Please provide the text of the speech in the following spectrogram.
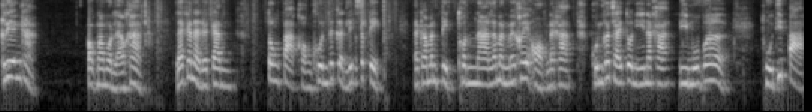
เกลี้ยงค่ะ ออกมาหมดแล้วค่ะ และขณะเดียวกันตรงปากของคุณถ้าเกิดลิปสติกนะคะมันติดทนนานแล้วมันไม่ค่อยออกนะคะ คุณก็ใช้ตัวนี้นะคะ remover ถูที่ปาก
